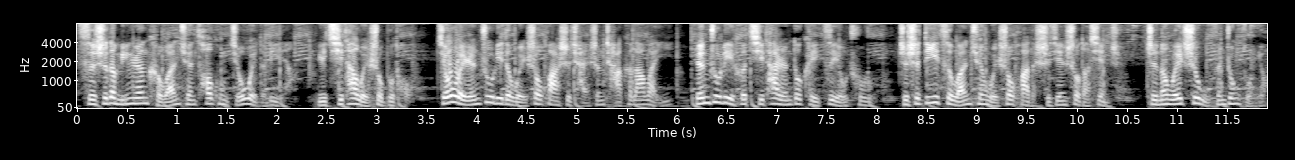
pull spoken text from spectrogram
此时的鸣人可完全操控九尾的力量，与其他尾兽不同。九尾人柱力的尾兽化是产生查克拉外衣，人柱力和其他人都可以自由出入，只是第一次完全尾兽化的时间受到限制，只能维持五分钟左右。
